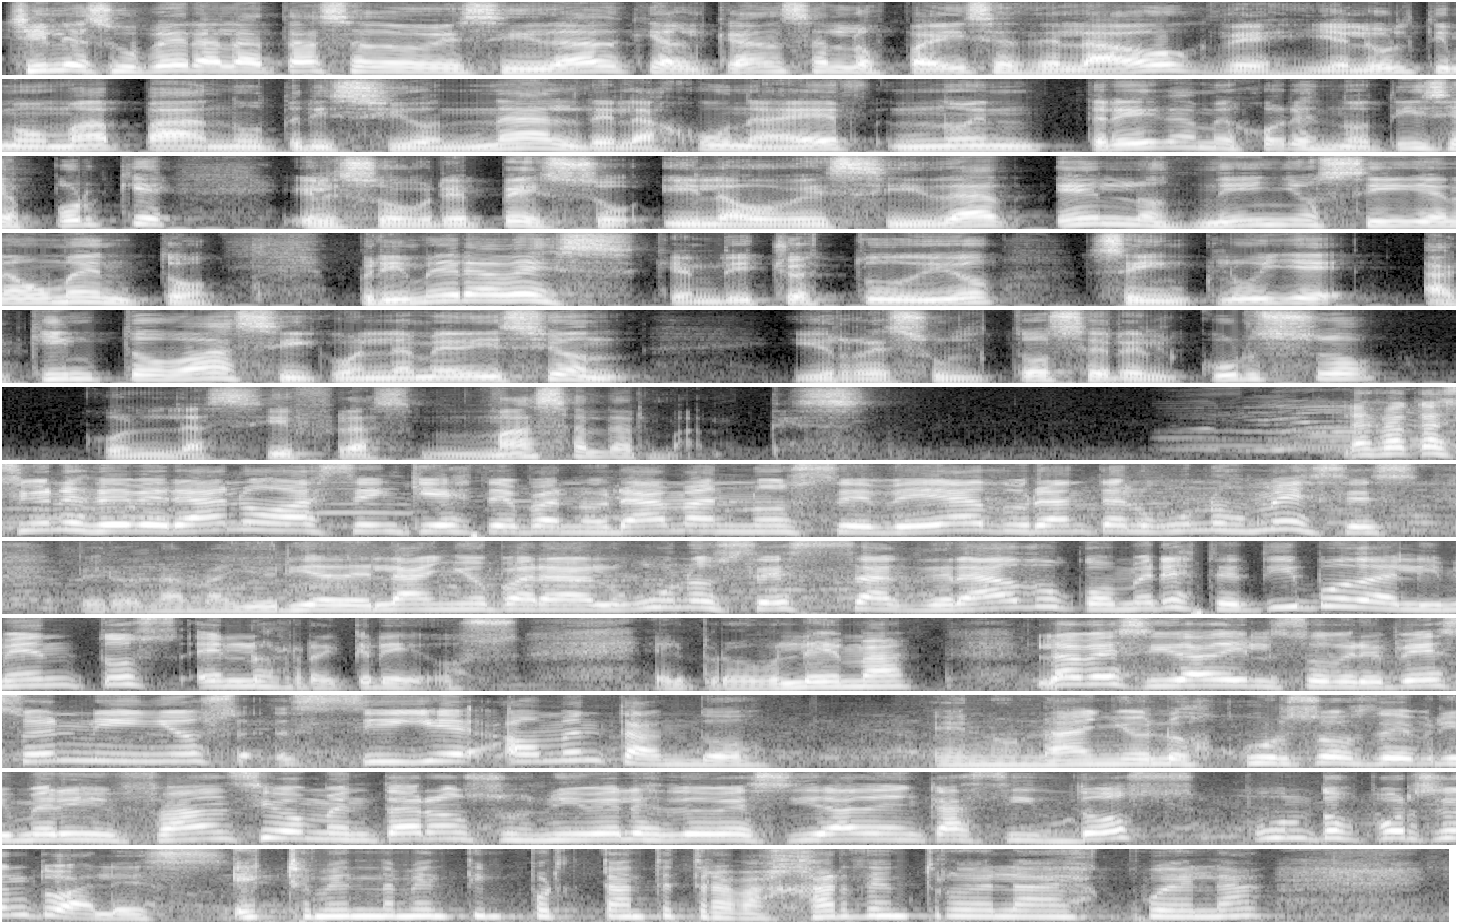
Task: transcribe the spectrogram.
Chile supera la tasa de obesidad que alcanzan los países de la OCDE y el último mapa nutricional de la JUNAEF no entrega mejores noticias porque el sobrepeso y la obesidad en los niños siguen en aumento. Primera vez que en dicho estudio se incluye a quinto básico en la medición y resultó ser el curso con las cifras más alarmantes. Las vacaciones de verano hacen que este panorama no se vea durante algunos meses, pero la mayoría del año para algunos es sagrado comer este tipo de alimentos en los recreos. El problema, la obesidad y el sobrepeso en niños sigue aumentando. En un año los cursos de primera infancia aumentaron sus niveles de obesidad en casi dos puntos porcentuales. Es tremendamente importante trabajar dentro de la escuela,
